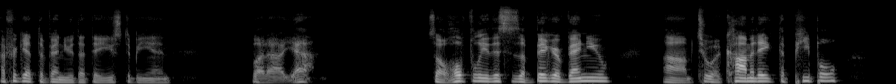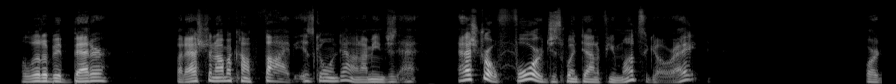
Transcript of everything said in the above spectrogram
I forget the venue that they used to be in. But uh yeah. So hopefully this is a bigger venue um, to accommodate the people a little bit better. But Astronomicon 5 is going down. I mean, just Astro 4 just went down a few months ago, right? Or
